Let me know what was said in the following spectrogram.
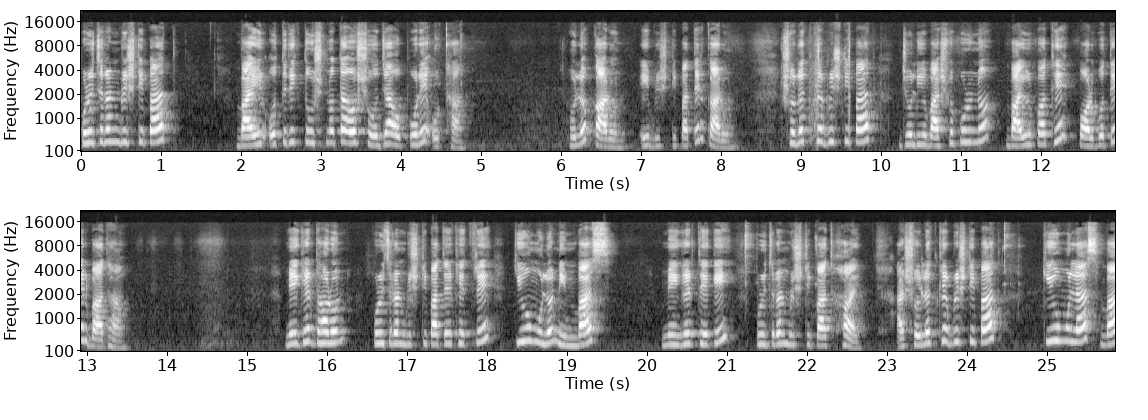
পরিচালন বৃষ্টিপাত, বায়ুর অতিরিক্ত উষ্ণতা ও সোজা ওপরে ওঠা হলো কারণ, এই বৃষ্টিপাতের কারণ। শৈলক্ষের বৃষ্টিপাত, জলীয় বাষ্পপূর্ণ, বায়ুর পথে পর্বতের বাধা। মেঘের ধরন পরিচালন বৃষ্টিপাতের ক্ষেত্রে কিউমূল নিম্বাস মেঘের থেকেই পরিচালন বৃষ্টিপাত হয়। আর শৈলক্ষেপ বৃষ্টিপাত কিউমুলাস বা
